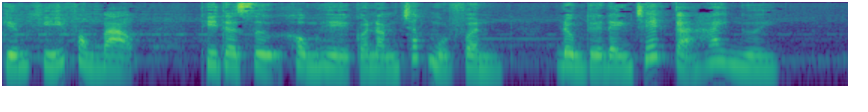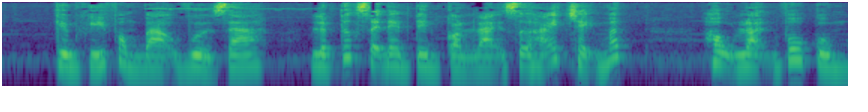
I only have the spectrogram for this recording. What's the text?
kiếm khí phòng bạo thì thật sự không hề có nắm chắc một phần, đồng thời đánh chết cả hai người. Kiếm khí phòng bạo vừa ra, lập tức sẽ đem tên còn lại sợ hãi chạy mất, hậu loạn vô cùng.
